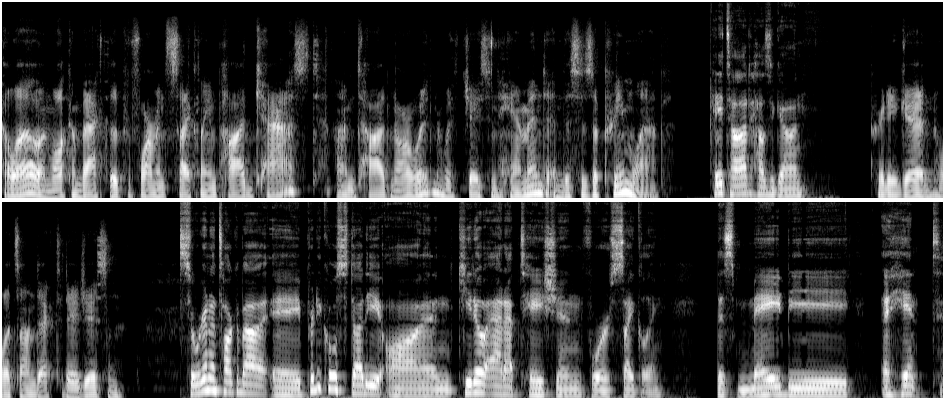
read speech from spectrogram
Hello, and welcome back to the Performance Cycling Podcast. I'm Todd Norwood with Jason Hammond, and this is a Preem Lab. Hey, Todd, how's it going? Pretty good. What's on deck today, Jason? So, we're going to talk about a pretty cool study on keto adaptation for cycling. This may be a hint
